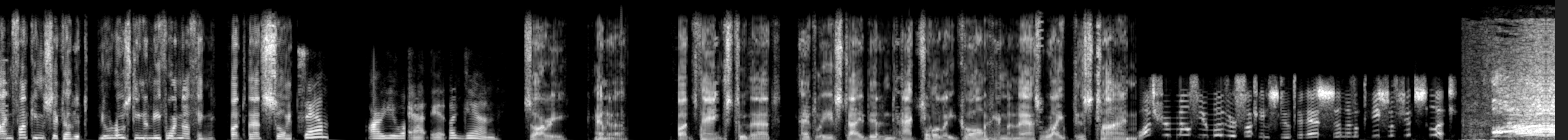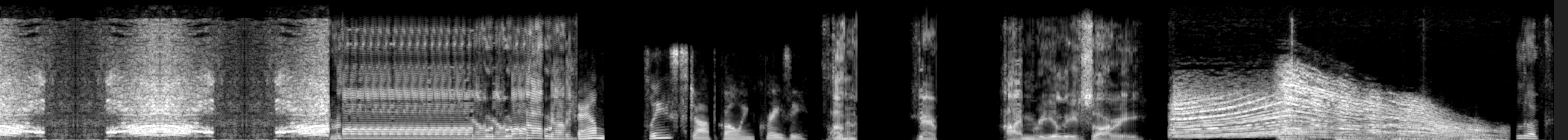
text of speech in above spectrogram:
I'm fucking sick of it. You're roasting me for nothing, but that's so Sam, are you at it again? sorry, Hannah. But thanks to that, at least I didn't actually call him an asswipe this time. Watch your mouth, you motherfucking stupid ass son of a piece of shit slut. Sam, please stop going crazy. Um, yeah. I'm really sorry. Look,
